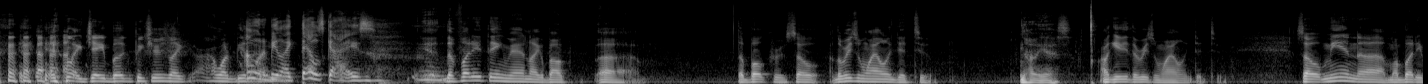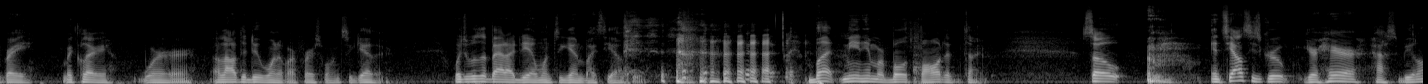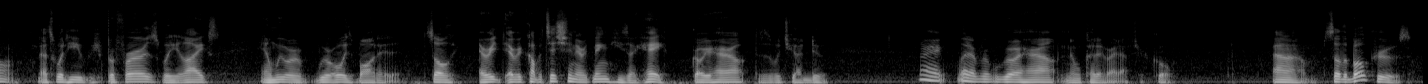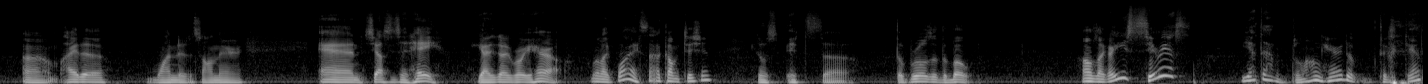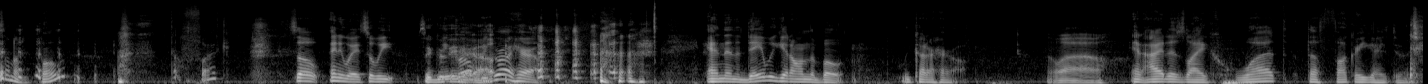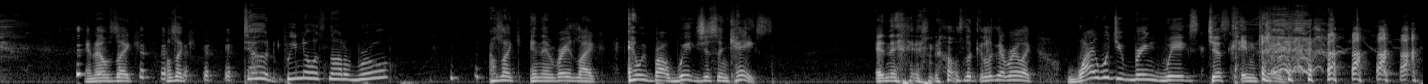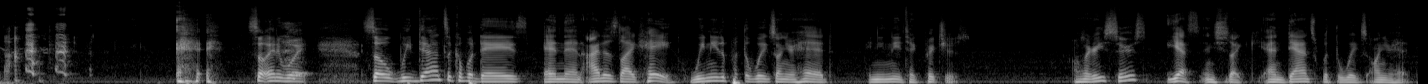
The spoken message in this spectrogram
and, like J Boog pictures. Like I want to be. I want to be like those guys. Yeah, the funny thing, man, like about uh, the boat cruise. So the reason why I only did two. Oh yes. I'll give you the reason why I only did two. So me and uh, my buddy Ray McClary were allowed to do one of our first ones together, which was a bad idea once again by CLC. but me and him were both bald at the time. So in CLC's group, your hair has to be long. That's what he, he prefers, what he likes, and we were we were always bald headed. So every every competition, everything, he's like, "Hey, grow your hair out. This is what you got to do." All right, whatever. We'll grow our hair out and then we'll cut it right after. Cool. Um, so the boat cruise, um, Ida wanted us on there, and Chelsea said, "Hey, you guys gotta grow your hair out." We're like, "Why? It's not a competition." He goes, "It's uh, the rules of the boat." I was like, "Are you serious? You have to have long hair to, to dance on a boat? what the fuck?" So anyway, so we So we, grow, we grow our hair out, and then the day we get on the boat, we cut our hair off. Wow. And Ida's like, "What the fuck are you guys doing?" and I was like, "I was like, dude, we know it's not a rule." I was like, and then Ray's like, "And we brought wigs just in case." And then I was looking, looking at Ray like, "Why would you bring wigs just in case?" so anyway, so we danced a couple days, and then Ida's like, "Hey, we need to put the wigs on your head, and you need to take pictures." I was like, "Are you serious?" Yes, and she's like, "And dance with the wigs on your head."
